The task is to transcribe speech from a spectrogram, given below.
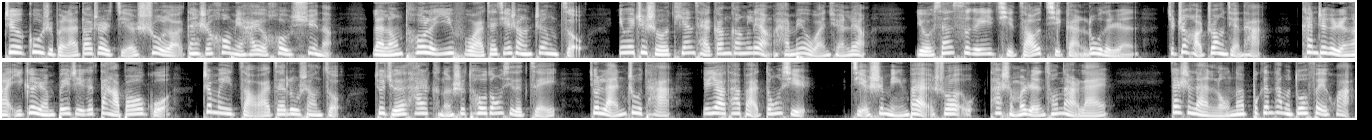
这个故事本来到这儿结束了，但是后面还有后续呢。懒龙偷了衣服啊，在街上正走，因为这时候天才刚刚亮，还没有完全亮，有三四个一起早起赶路的人，就正好撞见他。看这个人啊，一个人背着一个大包裹，这么一早啊，在路上走，就觉得他可能是偷东西的贼，就拦住他，又要他把东西解释明白，说他什么人，从哪儿来。但是懒龙呢，不跟他们多废话。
